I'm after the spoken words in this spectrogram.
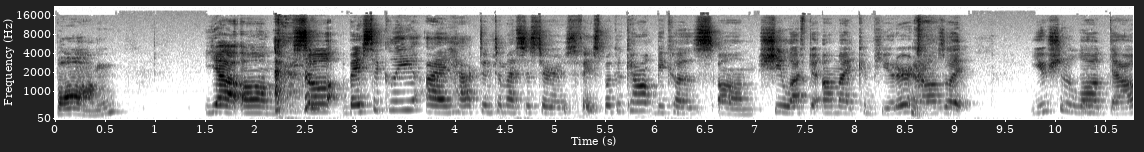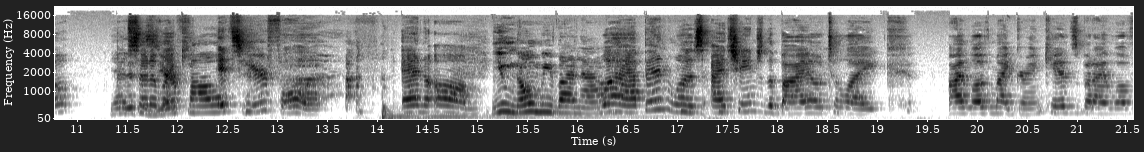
bong. Yeah, um, so basically, I hacked into my sister's Facebook account because um, she left it on my computer, and I was like, "You should have logged out." Yeah, this instead is of your like, fault. It's your fault. And um, You know me by now. what happened was I changed the bio to like, "I love my grandkids, but I love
